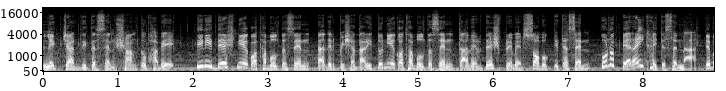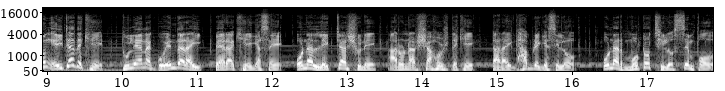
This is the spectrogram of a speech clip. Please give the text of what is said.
লেকচার দিতেছেন শান্তভাবে। তিনি দেশ নিয়ে কথা বলতেছেন, তাদের পেশাদারিত্ব নিয়ে কথা বলতেছেন, তাদের দেশপ্রেমের সবক দিতেছেন। কোনো প্যারাই খাইতেছেন না। এবং এইটা দেখে তুলে আনা গোয়েন্দারাই প্যারা খেয়ে গেছে। ওনার লেকচার শুনে আর ওনার সাহস দেখে তারাই ঘাবড়ে গেছিল। ওনার মোটো ছিল সিম্পল,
